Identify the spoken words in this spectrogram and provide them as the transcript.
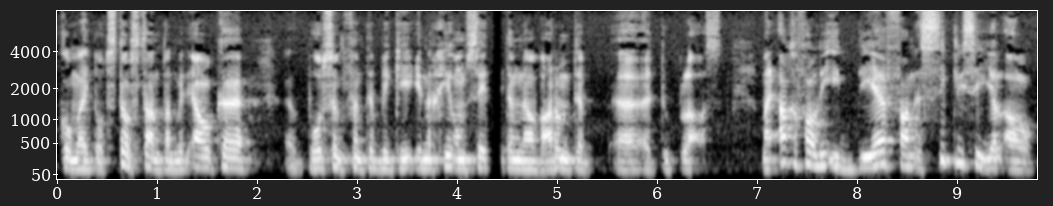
kom hy tot stilstand want met elke uh, botsing vind 'n bietjie energieomsetting na warmte uh toeplaas maar in elk geval die idee van 'n sikliese heelal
